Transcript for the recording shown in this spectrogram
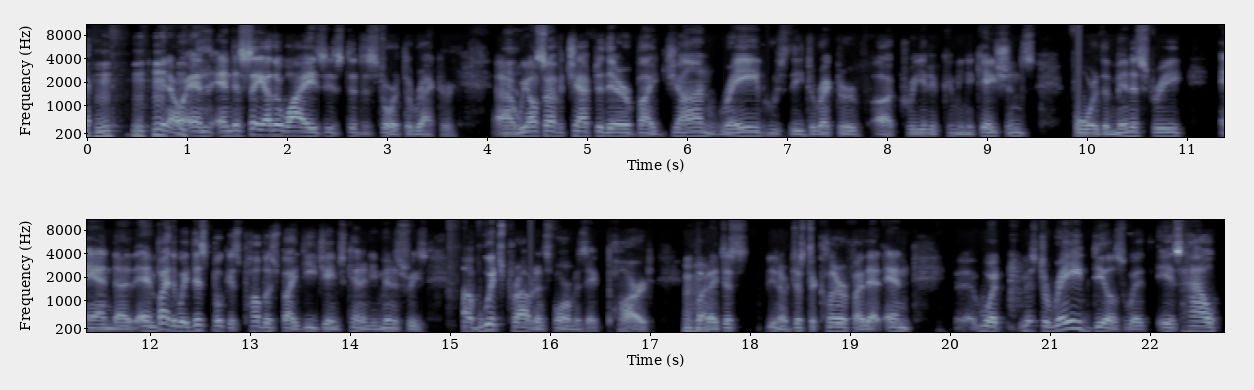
Mm-hmm. you know, and and to say otherwise is to distort the record. Uh, yeah. We also have a chapter there by John Rabe, who's the director of uh, creative communications for the ministry. And uh, and by the way, this book is published by D. James Kennedy Ministries, of which Providence Forum is a part. Mm-hmm. But I just you know just to clarify that, and uh, what Mr. Rabe deals with is how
